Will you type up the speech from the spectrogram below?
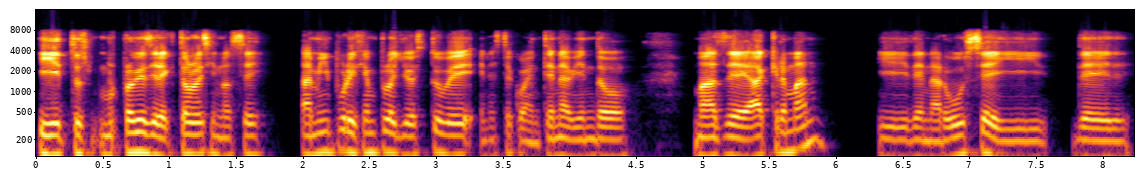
y tus propios directores y no sé. A mí, por ejemplo, yo estuve en esta cuarentena viendo más de Ackerman y de Naruse y de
